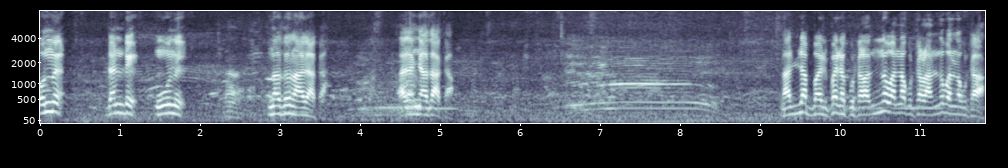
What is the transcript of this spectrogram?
ഒന്ന് രണ്ട് മൂന്ന്. എന്നത് നാലാക്കാം. അല്ല അതാക്കാം. നല്ല വലിപ്പല്ല കുട്ടികൾ അന്ന് വന്ന കുട്ടികൾ അന്ന് വന്ന കുട്ടികളാ.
